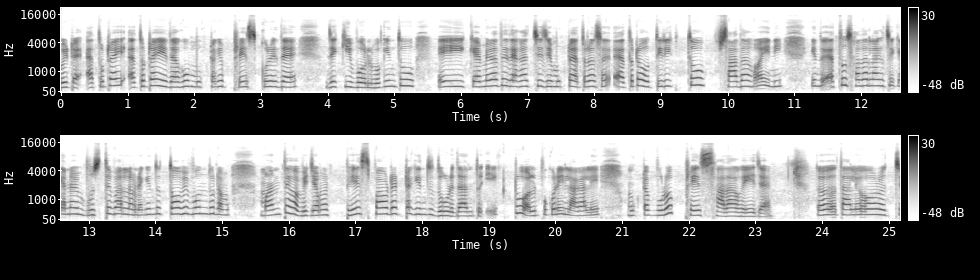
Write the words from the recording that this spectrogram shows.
ওইটা এতটাই এতটাই দেখো মুখটাকে ফ্রেশ করে দেয় যে কি বলব। কিন্তু এই ক্যামেরাতে দেখাচ্ছে যে মুখটা এতটা এতটা অতিরিক্ত সাদা হয়নি, কিন্তু এত সাদা লাগছে কেন আমি বুঝতে পারলাম না। কিন্তু তবে বন্ধুরা, মানতে হবে যে আমার ফেস পাউডারটা কিন্তু দুর্দান্ত। একটু অল্প করেই লাগালে মুখটা পুরো ফ্রেশ সাদা হয়ে যায়। তো তাহলে ওর হচ্ছে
